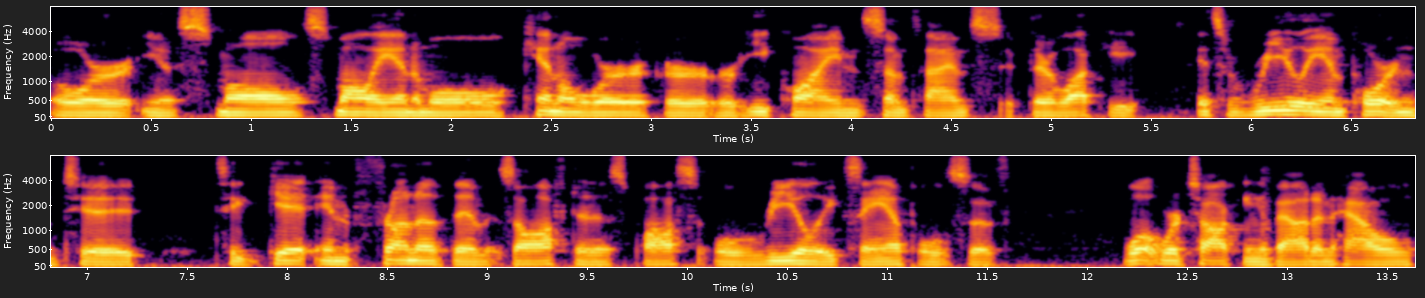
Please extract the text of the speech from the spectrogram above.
or you know, small small animal kennel work, or, or equine. Sometimes, if they're lucky, it's really important to to get in front of them as often as possible, real examples of what we're talking about and how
